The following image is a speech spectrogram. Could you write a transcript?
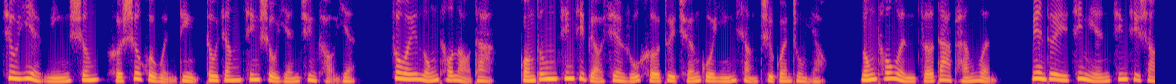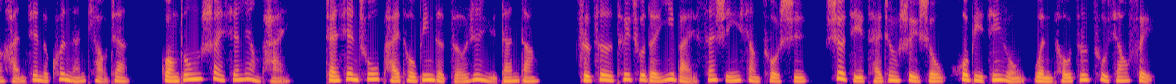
就业、民生和社会稳定都将经受严峻考验。作为龙头老大，广东经济表现如何对全国影响至关重要。龙头稳则大盘稳。面对近年经济上罕见的困难挑战，广东率先亮牌，展现出排头兵的责任与担当。此次推出的一百三十一项措施，涉及财政税收、货币金融、稳投资、促消费、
